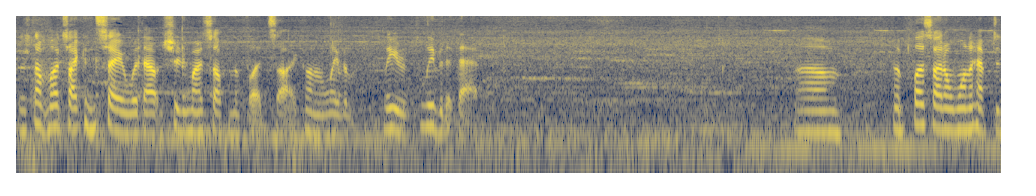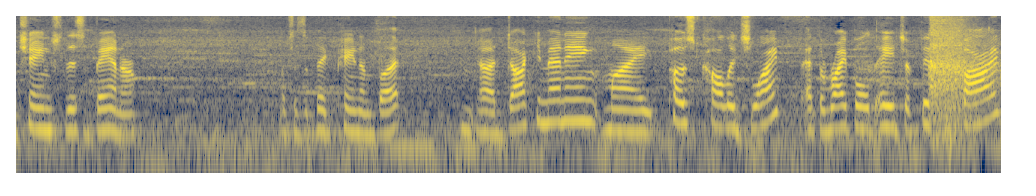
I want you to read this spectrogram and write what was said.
There's not much I can say without shooting myself in the foot, so I'm gonna leave it, leave, leave it at that. Um, and plus, I don't want to have to change this banner, which is a big pain in the butt. Uh, documenting my post-college life at the ripe old age of 55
